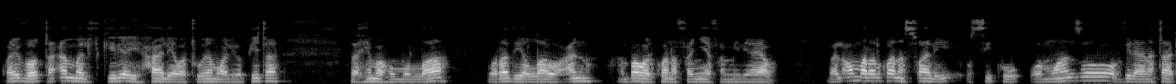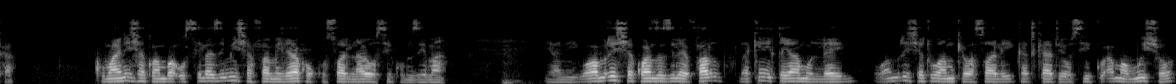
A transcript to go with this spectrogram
Kwa hivyo taamal fikiria hii hali ya watu wema waliopita rahimahumullah wa radiyallahu anhu ambao walikuwa wanafanyia familia yao. Bal Umar alikuwa anaswali usiku wa mwanzo vile anataka kumaanisha kwamba usilazimisha familia yako kuswali na wewe usiku mzima yani waamrishe kwanza zile fardh lakini qiyamul layl waamrishe tu amke wasali katikati ya usiku ama mwisho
